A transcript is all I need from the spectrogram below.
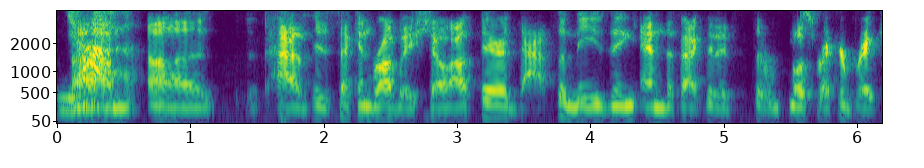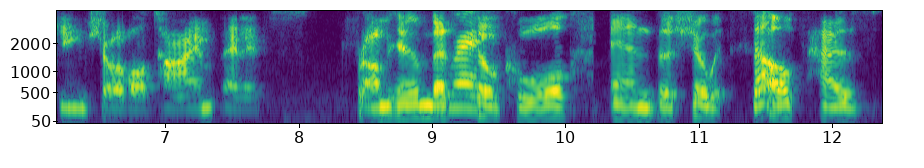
Yeah. um, uh, have his second Broadway show out there. That's amazing. And the fact that it's the most record breaking show of all time and it's from him, that's Right. so cool. And the show itself has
